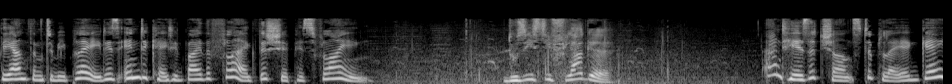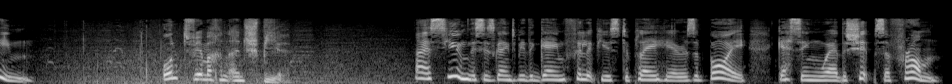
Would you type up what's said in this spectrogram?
The anthem to be played is indicated by the flag the ship is flying. Du siehst die Flagge. And here's a chance to play a game. Und wir machen ein Spiel. I assume this is going to be the game Philip used to play here as a boy, guessing where the ships are from.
